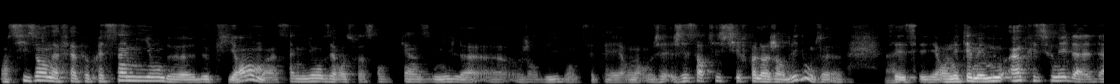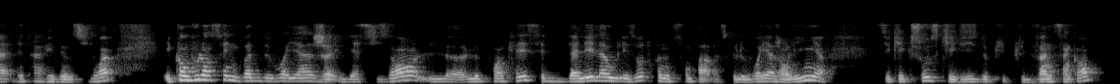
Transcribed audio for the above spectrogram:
En six ans, on a fait à peu près 5 millions de, clients, 5 millions 075 000 euh, aujourd'hui. Donc, c'était, j'ai sorti ce chiffre-là aujourd'hui. Donc, on était même nous impressionnés d'être arrivé aussi loin. Et quand vous lancez une boîte de voyage il y a six ans, le, le point clé, c'est d'aller là où les autres ne sont pas. Parce que le voyage en ligne, c'est quelque chose qui existe depuis plus de 25 ans.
